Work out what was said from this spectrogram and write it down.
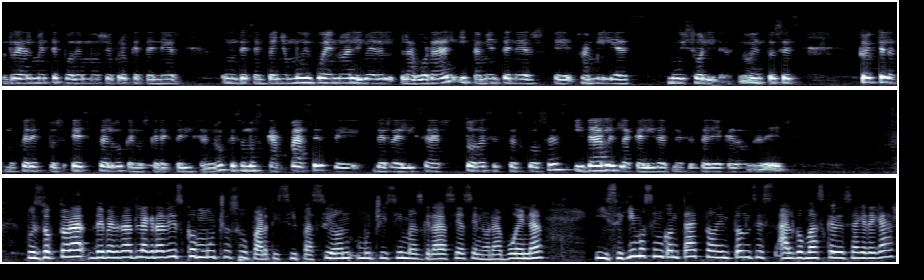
realmente podemos, yo creo que tener un desempeño muy bueno a nivel laboral y también tener eh, familias muy sólidas, ¿no? Entonces, creo que las mujeres pues es algo que nos caracteriza, ¿no? Que somos capaces de, de, realizar todas estas cosas y darles la calidad necesaria a cada una de ellas. Pues doctora, de verdad le agradezco mucho su participación, muchísimas gracias, enhorabuena y seguimos en contacto, entonces, ¿algo más que desagregar?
